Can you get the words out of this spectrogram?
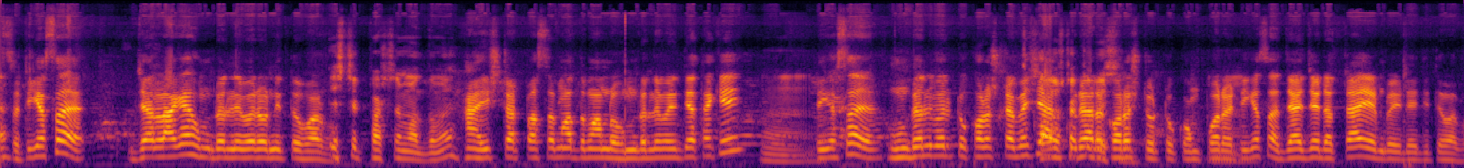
আছে ঠিক আছে? যা লাগে হোম ডেলিভারিও নিতে পারব। স্টেট ফার্স্টের মাধ্যমে? হ্যাঁ স্টার্ট পাসের মাধ্যমে আমরা হোম ডেলিভারি দিয়ে থাকি। ঠিক আছে? হোম ডেলিভারি একটু খরচটা বেশি আর কুরিয়ারের খরচটা একটু কম পড়ে ঠিক আছে? যাই যেটা চাই আমরা এটা দিতে পারব।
